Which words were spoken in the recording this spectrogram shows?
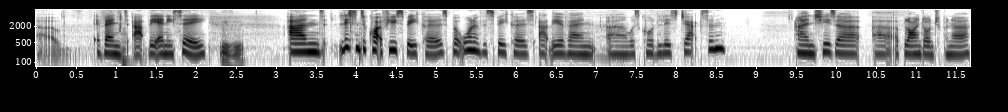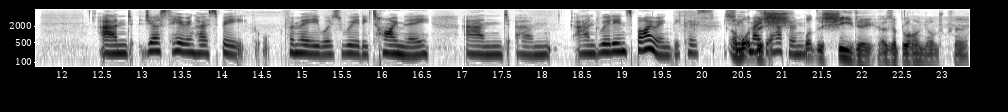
uh, event at the NEC and listened to quite a few speakers. But one of the speakers at the event uh, was called Liz Jackson, and she's a a blind entrepreneur. And just hearing her speak for me was really timely and um, and really inspiring because she made it happen. what does she do as a blind entrepreneur?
